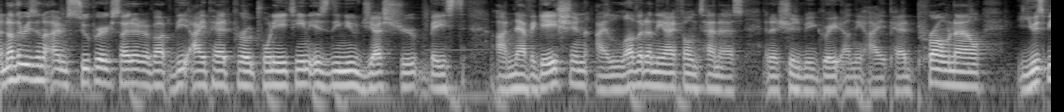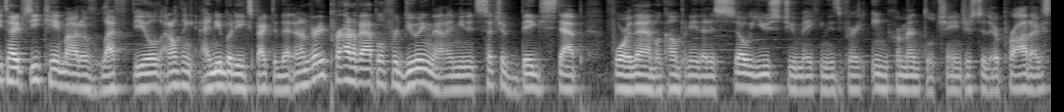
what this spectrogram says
Another reason I'm super excited about the iPad Pro 2018 is the new gesture-based uh, navigation. I love it on the iPhone XS, and it should be great on the iPad Pro now. USB Type-C came out of left field. I don't think anybody expected that, and I'm very proud of Apple for doing that. I mean, it's such a big step for them, a company that is so used to making these very incremental changes to their products.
